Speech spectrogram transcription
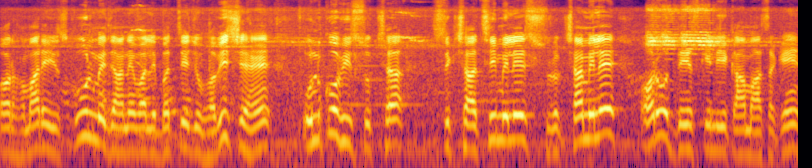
और हमारे स्कूल में जाने वाले बच्चे जो भविष्य हैं, उनको भी शिक्षा शिक्षा अच्छी मिले सुरक्षा मिले और वो देश के लिए काम आ सकें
